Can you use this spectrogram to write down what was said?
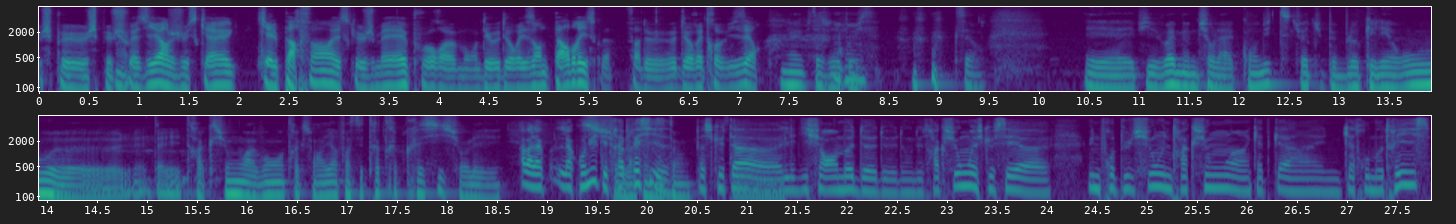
je peux, je peux choisir jusqu'à quel parfum est-ce que je mets pour euh, mon déodorisant de pare-brise, quoi. Enfin, de, de rétroviseur. Putain, j'avais pas vu ça. Excellent. Et, et puis, ouais, même sur la conduite, tu vois, tu peux bloquer les roues, euh, t'as les tractions avant, traction arrière. Enfin, c'est très très précis sur les. Ah bah la, la conduite est très précise conduite, hein. parce que C'est- tu as les différents modes de, de- donc de traction. Est-ce que c'est euh, une propulsion, une traction, un 4K, une 4 roues motrices?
